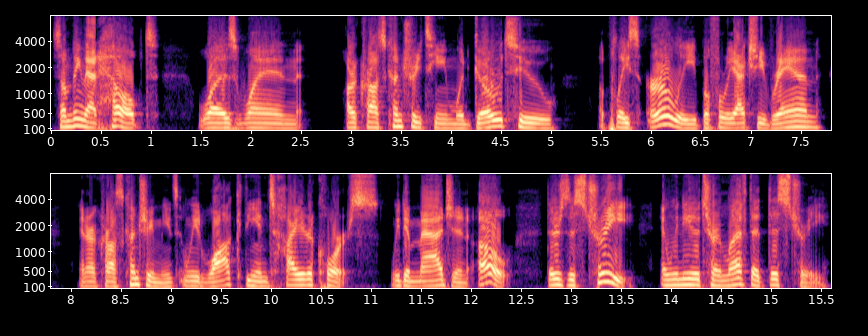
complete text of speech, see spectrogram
Something that helped was when our cross country team would go to a place early before we actually ran in our cross country meets and we'd walk the entire course. We'd imagine, oh, there's this tree and we need to turn left at this tree.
